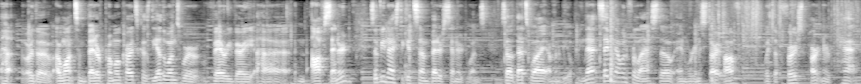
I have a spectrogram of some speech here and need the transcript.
uh, or the I want some better promo cards because the other ones were very very uh, off-centered so it'd be nice to get some better centered ones so that's why I'm gonna be opening that saving that one for last though and we're gonna start off with the first partner pack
